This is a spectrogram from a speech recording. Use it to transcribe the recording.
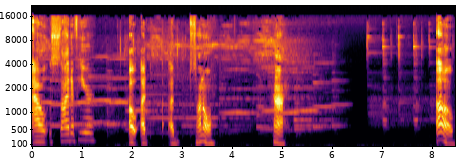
outside of here? Oh, a, a tunnel. Huh. Oh.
